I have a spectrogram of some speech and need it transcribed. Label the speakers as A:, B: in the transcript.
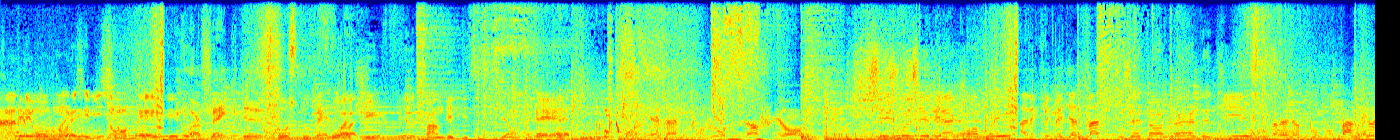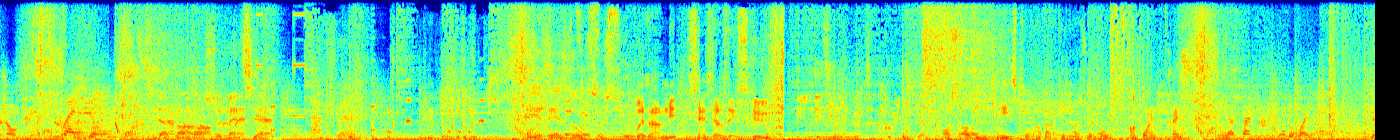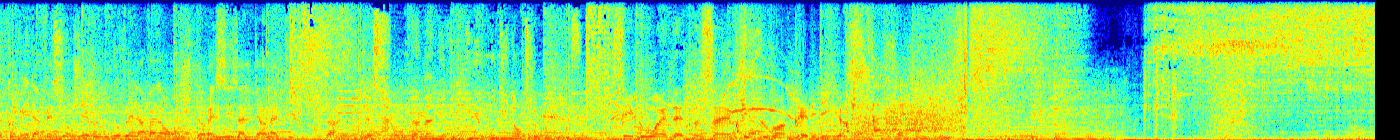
A: interrompons les émissions prévues.
B: Fausse nouvelle. Faut agir vite, prendre des décisions très rapidement.
C: Elle a toujours de l'influence.
D: Si je vous ai bien compris,
C: Avec les médias de masse,
D: vous êtes en train de dire
C: on en a beaucoup parlé aujourd'hui.
E: Soyons
F: Si la tendance se maintient,
E: affaires publiques.
F: les réseaux sociaux.
B: Je présente mes plus sincères excuses.
C: Il désigne un outil de communication.
F: On sort d'une crise pour embarquer dans une autre.
B: En point de presse.
C: Une attaque foudroyante.
G: Le Covid a fait surgir une nouvelle avalanche de récits alternatifs.
H: La réputation d'un individu ou d'une entreprise.
C: C'est loin d'être simple et souvent très délicat.
E: Affaires publiques.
